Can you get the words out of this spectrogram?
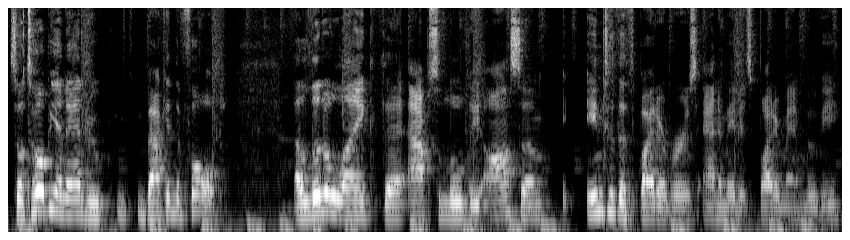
So Toby and Andrew back in the fold. A little like the absolutely awesome Into the Spider Verse animated Spider Man movie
